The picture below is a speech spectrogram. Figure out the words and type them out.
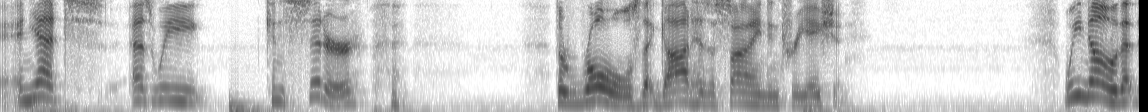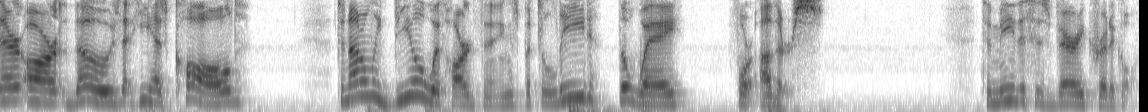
And yet, as we consider the roles that God has assigned in creation. We know that there are those that He has called to not only deal with hard things, but to lead the way for others. To me, this is very critical.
